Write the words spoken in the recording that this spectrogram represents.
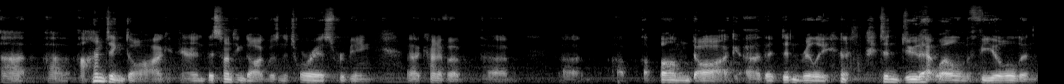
uh, a hunting dog, and this hunting dog was notorious for being uh, kind of a, uh, uh, a, a bum dog uh, that didn't really didn't do that well in the field. And,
